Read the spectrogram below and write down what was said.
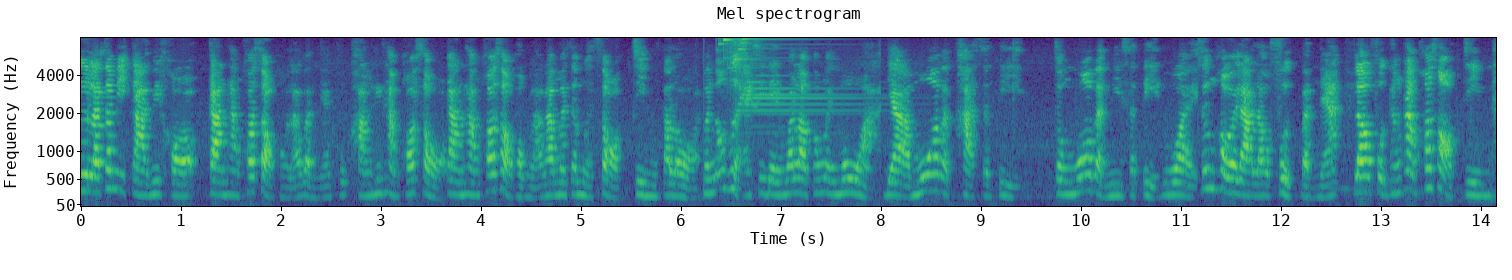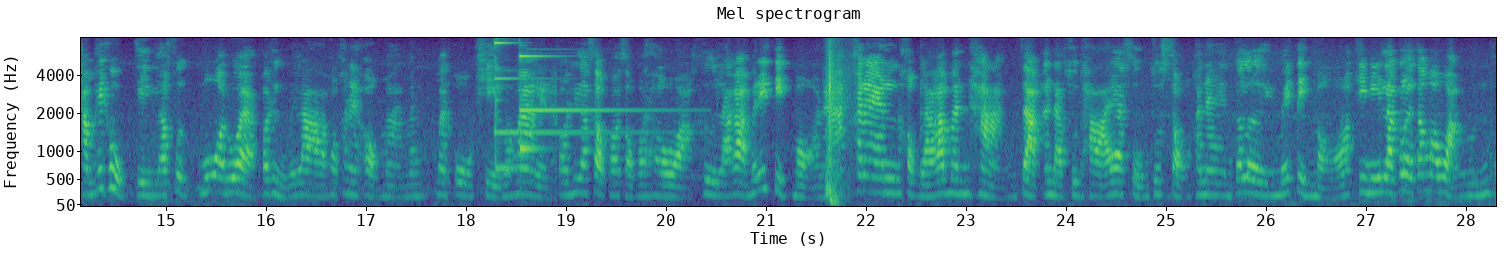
คือเราจะมีการวิเคราะห์การทำข้อสอบของเราแบบนี้ทุกครั้งที่ทำข้อสอบ การทำข้อสอบของเราอะมันจะเหมือนสอบจริงตลอด มันต้องเกิดอุบิเหตุว่าเราต้องไปมั่ว อย่ามั่วแบบขาดสติ จงมั่วแบบมีสติด้วย ซึ่งพอเวลาเราฝึกแบบเนี้ยเราฝึกทั้งทำข้อสอบจริงทำให้ถูกจริง แล้วฝึกมั่วด้วยพอถึงเวลาพอคะแนนออกมามันมันโอเคมากๆเลยนะตอนที่เราสอบกสพทอะคือรักอะไม่ได้ติดหมอนะคะแนนของรักอะมันห่างจากอันดับสุดท้ายอะ0.2 คะแนนก็เลยไม่ติดหมอ ทีนี้รักก็เลยต้องมาหวังลุ้นผ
